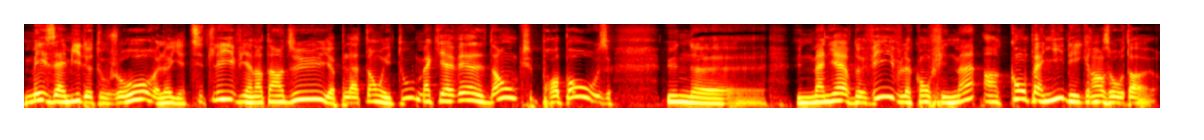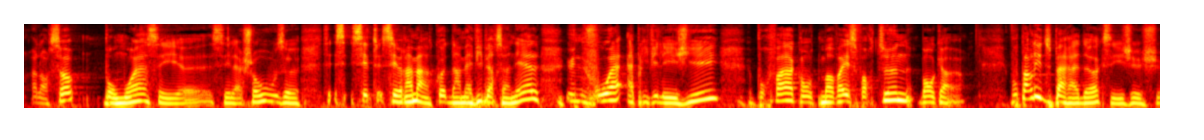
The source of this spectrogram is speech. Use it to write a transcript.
mes amis de toujours. Là, il y a Tite-Livre, bien entendu, il y a Platon et tout. Machiavel, donc, propose une, euh, une manière de vivre le confinement en compagnie des grands auteurs. Alors ça, pour moi, c'est euh, la chose, c'est vraiment, dans ma vie personnelle, une voie à privilégier pour faire contre mauvaise fortune, bon cœur. Vous parlez du paradoxe et je, je,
